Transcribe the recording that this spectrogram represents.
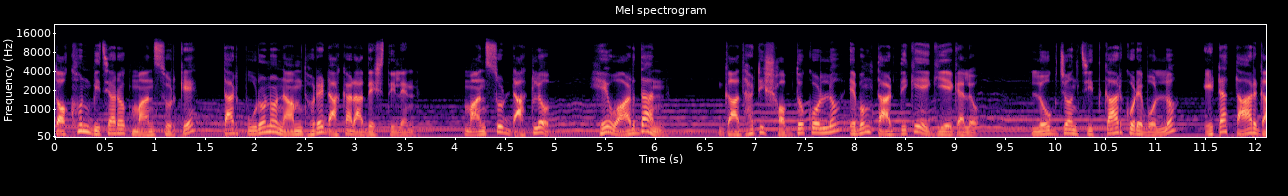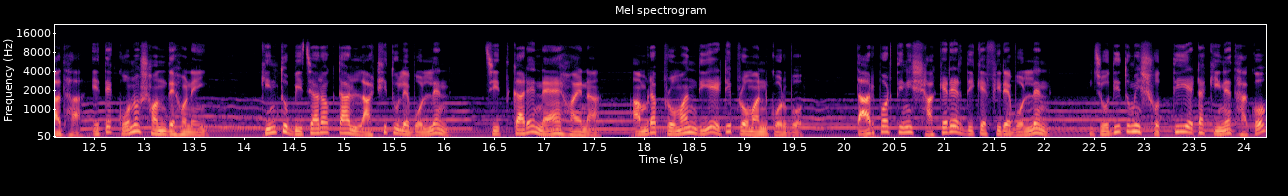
তখন বিচারক মানসুরকে তার পুরনো নাম ধরে ডাকার আদেশ দিলেন। মানসুর ডাকল, হে ওয়ারদান! গাধাটি শব্দ করল এবং তার দিকে এগিয়ে গেল। লোকজন চিৎকার করে বলল, এটা তার গাধা, এতে কোনো সন্দেহ নেই। কিন্তু বিচারক তার লাঠি তুলে বললেন, চিৎকারে ন্যায় হয় না, আমরা প্রমাণ দিয়ে এটি প্রমাণ করব। তারপর তিনি শাকেরের দিকে ফিরে বললেন যদি তুমি সত্যিই এটা কিনে থাকো,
